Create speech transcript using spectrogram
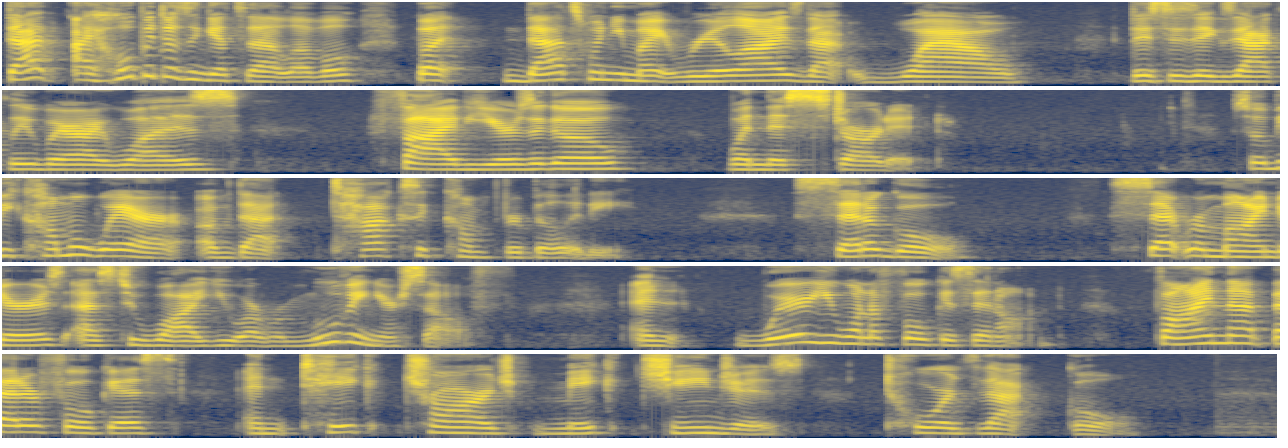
that I hope it doesn't get to that level, but that's when you might realize that, wow, this is exactly where I was five years ago when this started. So become aware of that toxic comfortability Set a goal. Set reminders as to why you are removing yourself and where you want to focus in on. Find that better focus and take charge, make changes towards that goal.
